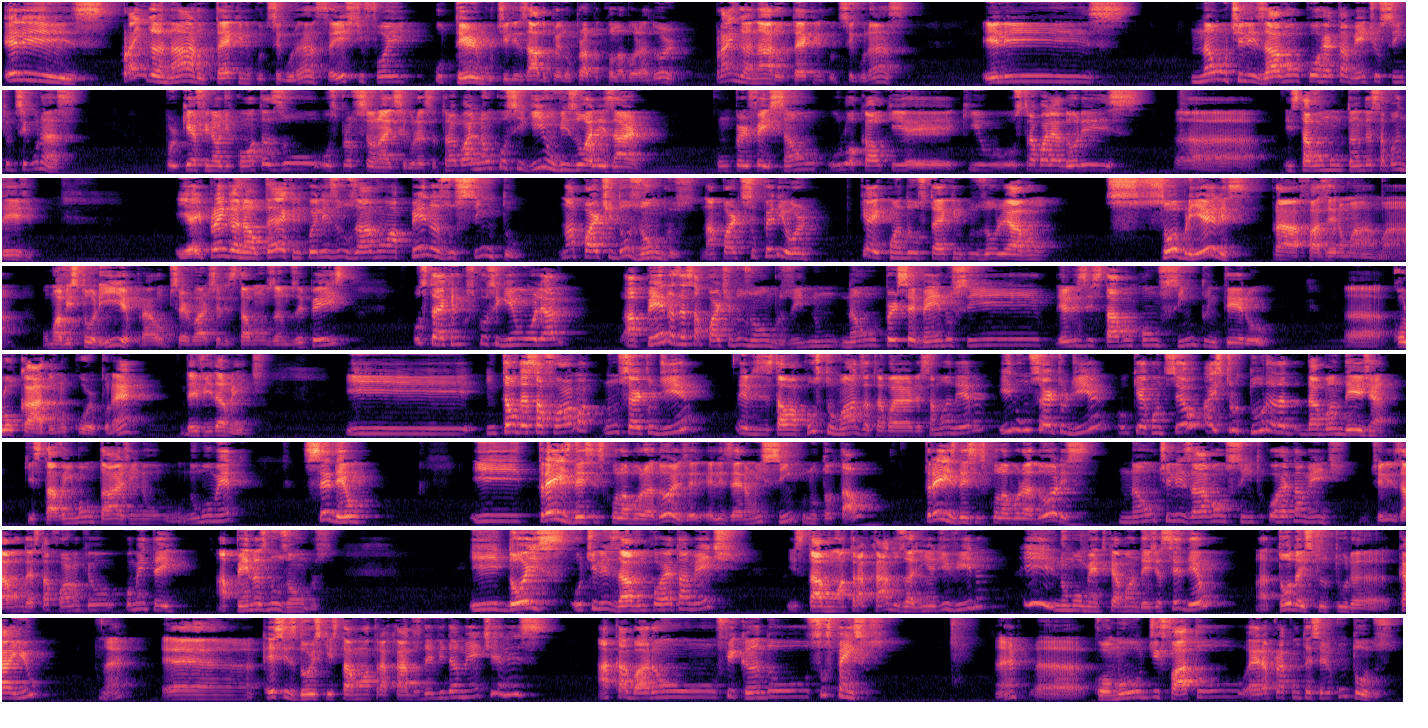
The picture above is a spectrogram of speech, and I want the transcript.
Eles, para enganar o técnico de segurança, este foi o termo utilizado pelo próprio colaborador. Para enganar o técnico de segurança, eles não utilizavam corretamente o cinto de segurança. Porque, afinal de contas, o, os profissionais de segurança do trabalho não conseguiam visualizar com perfeição o local que, que os trabalhadores uh, estavam montando essa bandeja. E aí, para enganar o técnico, eles usavam apenas o cinto na parte dos ombros, na parte superior. Que aí, quando os técnicos olhavam sobre eles para fazer uma, uma, uma vistoria, para observar se eles estavam usando os EPIs, os técnicos conseguiam olhar apenas essa parte dos ombros e não, percebendo se eles estavam com o cinto inteiro uh, colocado no corpo, né? Devidamente. E então dessa forma, num certo dia, eles estavam acostumados a trabalhar dessa maneira e num certo dia, o que aconteceu? A estrutura da, da bandeja que estava em montagem no, no momento cedeu e três desses colaboradores, eles eram em cinco no total, três desses colaboradores não utilizavam o cinto corretamente. Utilizavam desta forma que eu comentei, apenas nos ombros. E dois utilizavam corretamente, estavam atracados à linha de vida, e no momento que a bandeja cedeu, toda a estrutura caiu, né? É, esses dois que estavam atracados devidamente, eles acabaram ficando suspensos, né? Uh, como de fato era para acontecer com todos.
